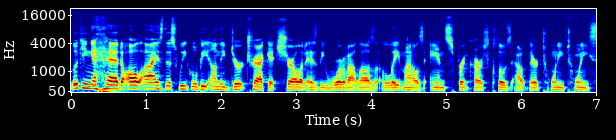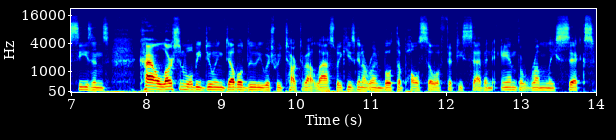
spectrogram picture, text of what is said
Looking ahead, all eyes this week will be on the dirt track at Charlotte as the World of Outlaws late models and sprint cars close out their 2020 seasons. Kyle Larson will be doing double duty, which we talked about last week. He's going to run both the Paul Silva 57 and the Rum 6.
